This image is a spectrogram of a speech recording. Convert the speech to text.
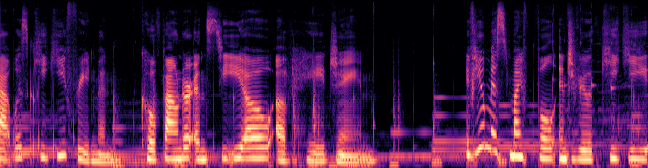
That was Kiki Freedman, co founder and CEO of Hey Jane. If you missed my full interview with Kiki,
